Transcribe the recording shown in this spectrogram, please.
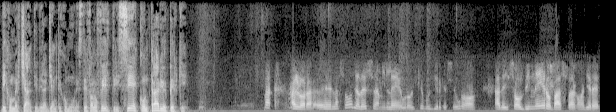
dei commercianti e della gente comune. Stefano Feltri, se è contrario e perché? Ma allora, eh, la soglia adesso è a 1000 euro, il che vuol dire che se uno ha dei soldi in nero basta, come dire,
